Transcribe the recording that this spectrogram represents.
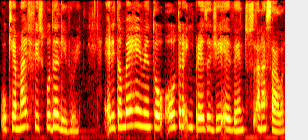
o que é mais difícil por delivery. Ele também reinventou outra empresa de eventos na sala,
